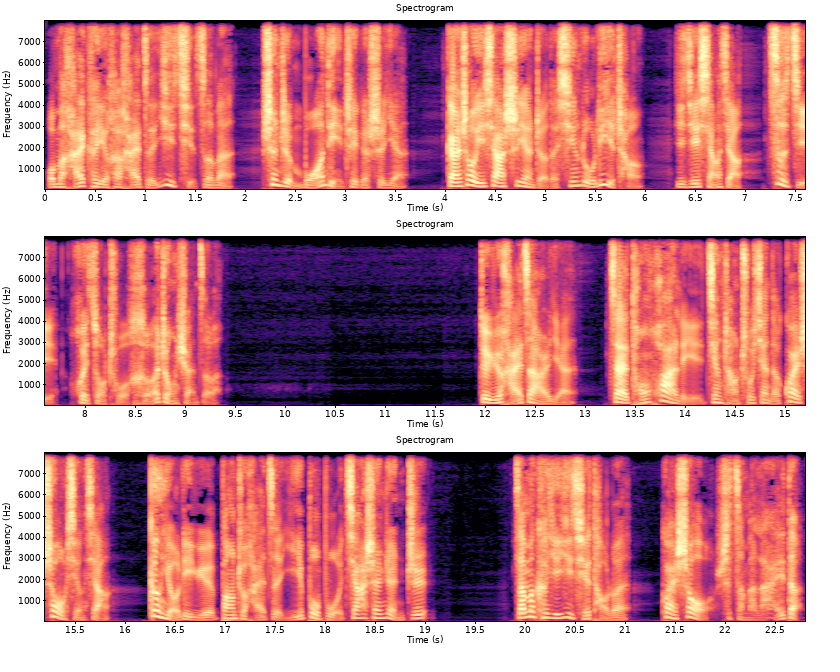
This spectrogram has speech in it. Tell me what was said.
我们还可以和孩子一起自问，甚至模拟这个试验，感受一下试验者的心路历程，以及想想自己会做出何种选择。对于孩子而言，在童话里经常出现的怪兽形象，更有利于帮助孩子一步步加深认知。咱们可以一起讨论怪兽是怎么来的，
